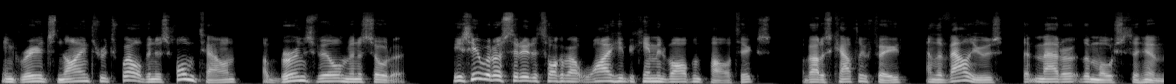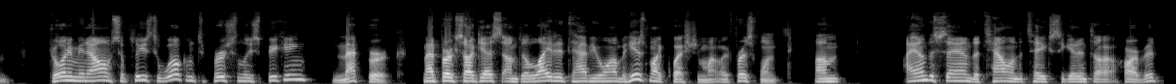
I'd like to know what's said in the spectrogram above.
in grades 9 through 12 in his hometown of Burnsville, Minnesota. He's here with us today to talk about why he became involved in politics, about his Catholic faith, and the values that matter the most to him. Joining me now, I'm so pleased to welcome to Personally Speaking, Matt Birk. Matt Birk's our guest. I'm delighted to have you on, but here's my question, my, my first one. Um, I understand the talent it takes to get into Harvard.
